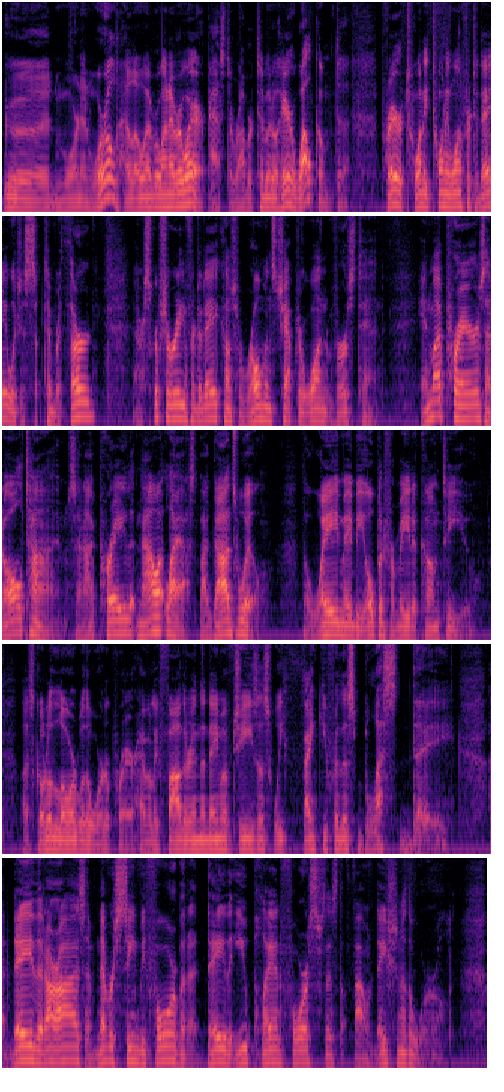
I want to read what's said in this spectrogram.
Good morning, world. Hello, everyone, everywhere. Pastor Robert Thibodeau here. Welcome to Prayer 2021 for today, which is September 3rd. Our scripture reading for today comes from Romans chapter 1, verse 10. In my prayers at all times, and I pray that now at last, by God's will, the way may be open for me to come to you. Let's go to the Lord with a word of prayer. Heavenly Father, in the name of Jesus, we thank you for this blessed day. A day that our eyes have never seen before, but a day that you planned for us since the foundation of the world.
